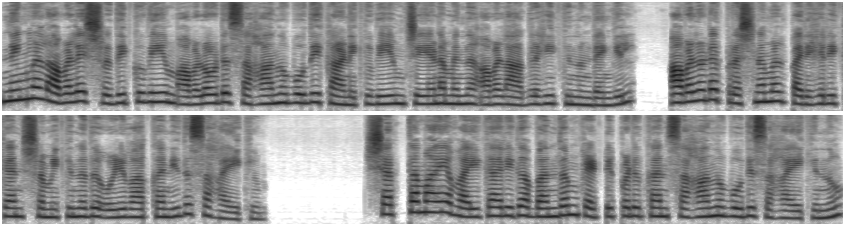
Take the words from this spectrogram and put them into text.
നിങ്ങൾ അവളെ ശ്രദ്ധിക്കുകയും അവളോട് സഹാനുഭൂതി കാണിക്കുകയും ചെയ്യണമെന്ന് അവൾ ആഗ്രഹിക്കുന്നുണ്ടെങ്കിൽ അവളുടെ പ്രശ്നങ്ങൾ പരിഹരിക്കാൻ ശ്രമിക്കുന്നത് ഒഴിവാക്കാൻ ഇത് സഹായിക്കും. ശക്തമായ വൈകാരിക ബന്ധം കെട്ടിപ്പടുക്കാൻ സഹാനുഭൂതി സഹായിക്കുന്നു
